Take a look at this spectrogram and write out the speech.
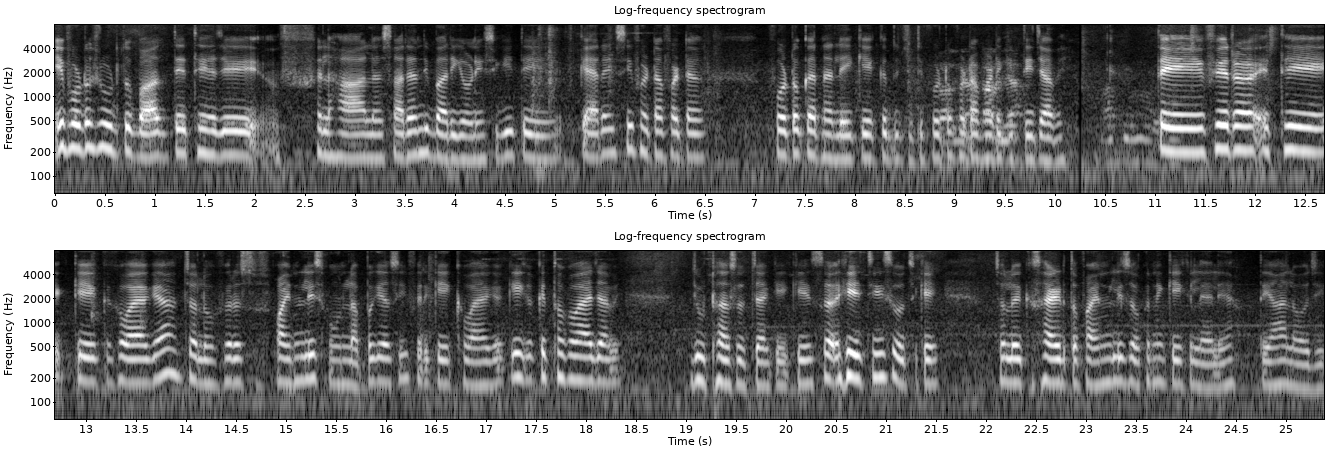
ਇਹ ਫੋਟੋ ਸ਼ੂਟ ਤੋਂ ਬਾਅਦ ਤੇ ਇੱਥੇ ਹਜੇ ਫਿਲਹਾਲ ਸਾਰਿਆਂ ਦੀ ਬਾਰੀ ਆਉਣੀ ਸੀਗੀ ਤੇ ਕਹਿ ਰਹੇ ਸੀ ਫਟਾਫਟ ਫੋਟੋ ਕਰਨ ਲਈ ਕਿ ਇੱਕ ਦੂਜੇ ਦੀ ਫੋਟੋ ਫਟਾਫਟ ਕੀਤੀ ਜਾਵੇ। ਤੇ ਫਿਰ ਇੱਥੇ ਕੇਕ ਖਵਾਇਆ ਗਿਆ। ਚਲੋ ਫਿਰ ਫਾਈਨਲੀ ਸਪੂਨ ਲੱਭ ਗਿਆ ਸੀ, ਫਿਰ ਕੇਕ ਖਵਾਇਆ ਗਿਆ। ਕੇਕ ਕਿੱਥੋਂ ਖਵਾਇਆ ਜਾਵੇ? ਝੂਠਾ ਸੋਚਿਆ ਕਿ ਕਿਸ ਇਹ ਚੀਜ਼ ਸੋਚ ਕੇ। ਚਲੋ ਇੱਕ ਸਾਈਡ ਤੋਂ ਫਾਈਨਲੀ ਸੁੱਖ ਨੇ ਕੇਕ ਲੈ ਲਿਆ ਤੇ ਆਹ ਲਓ ਜੀ।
